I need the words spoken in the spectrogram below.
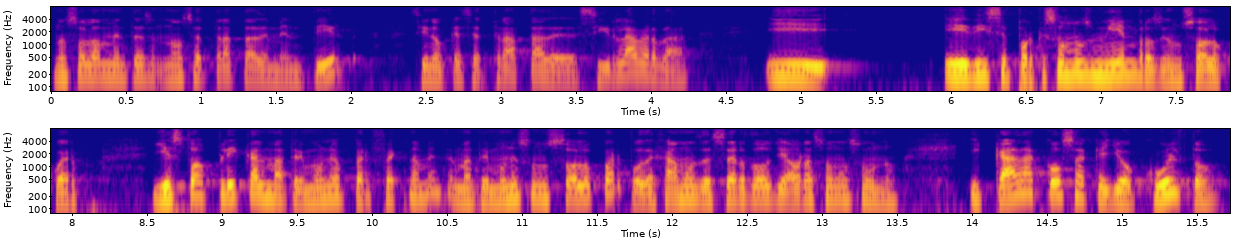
No solamente no se trata de mentir, sino que se trata de decir la verdad y, y dice, porque somos miembros de un solo cuerpo. Y esto aplica al matrimonio perfectamente. El matrimonio es un solo cuerpo. Dejamos de ser dos y ahora somos uno. Y cada cosa que yo oculto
